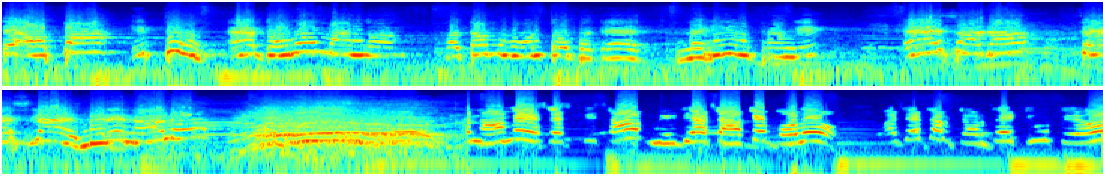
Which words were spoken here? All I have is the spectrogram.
ਤੇ ਆਪਾਂ ਇੱਥੋਂ ਇਹ ਦੋਨੋਂ ਮੰਗਾਂ ਖਤਮ ਹੋਣ ਤੋਂ ਬਗੈਰ ਨਹੀਂ ਉਠਾਂਗੇ। ਇਹ ਸਾਡਾ ਫੈਸਲਾ ਹੈ। ਮੇਰੇ ਨਾਲ ਹੋ? ਨਾਮ ਹੈ ਐਸਐਸਪੀ ਸਾਹਿਬ। ਮੀਡੀਆ ਚ ਆ ਕੇ ਬੋਲੋ। ਅਜੇ ਤੱਕ ਡਰਦੇ ਕਿਉਂ ਪਏ ਹੋ?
